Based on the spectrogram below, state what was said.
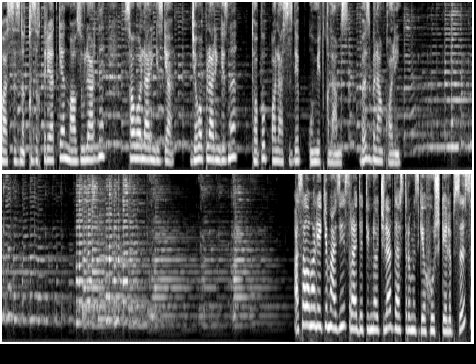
va sizni qiziqtirayotgan mavzularni savollaringizga javoblaringizni topib olasiz deb umid qilamiz. Biz bilan qoling. Assalomu alaykum aziz radio tinglovchilar. Dasturimizga xush kelibsiz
